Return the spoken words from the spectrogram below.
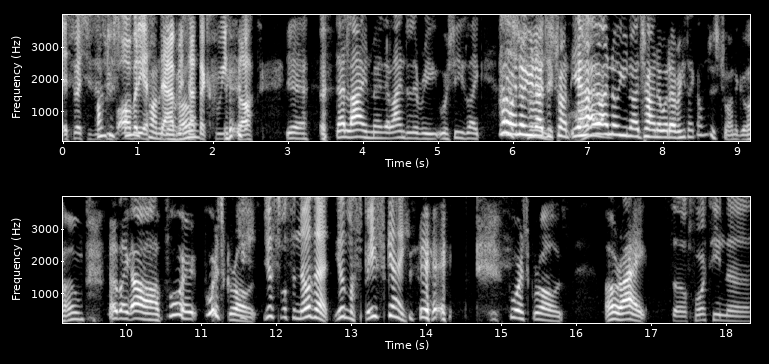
Especially since just- we've already just trying to go established that the Kree sucked. Yeah. that line, man, that line delivery where she's like, He's "How do I know you're not just trying? go Yeah, how- I know you're not trying to whatever." He's like, "I'm just trying to go home." I was like, "Ah, poor, poor Skrulls, You're supposed to know that. You're my space guy. poor Skrulls." All right. So fourteen to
